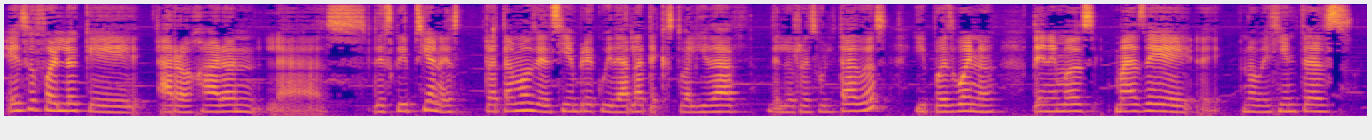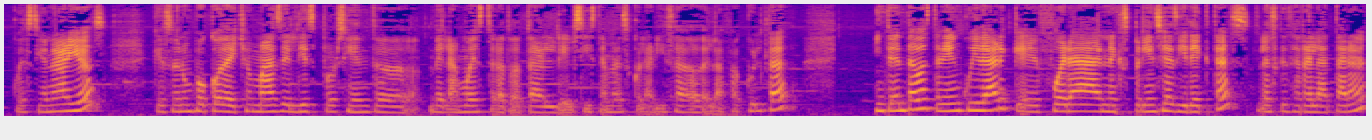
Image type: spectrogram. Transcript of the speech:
eso fue lo que arrojaron las descripciones. Tratamos de siempre cuidar la textualidad de los resultados y pues bueno, tenemos más de 900 eh, cuestionarios, que son un poco, de hecho, más del 10% de la muestra total del sistema escolarizado de la facultad. Intentamos también cuidar que fueran experiencias directas las que se relataran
